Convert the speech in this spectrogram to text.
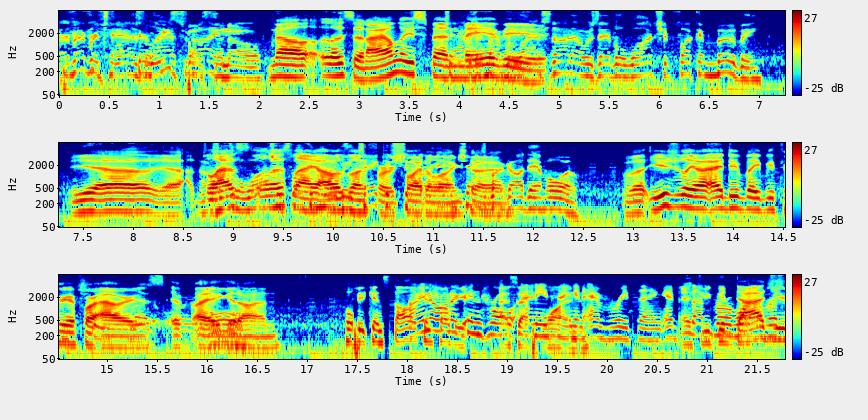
remember, Taz, Fuck are we last supposed night. to know? No, listen, I only spent Taz, remember maybe. last night I was able to watch a fucking movie. Yeah, yeah. I was able to Last watch a last fucking night I was on take for a shower, quite a long and change my goddamn oil. But usually I, I do maybe three or four hours if I get on. If you can stall I know how to control SF1. anything and everything except If you for can dodge your this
